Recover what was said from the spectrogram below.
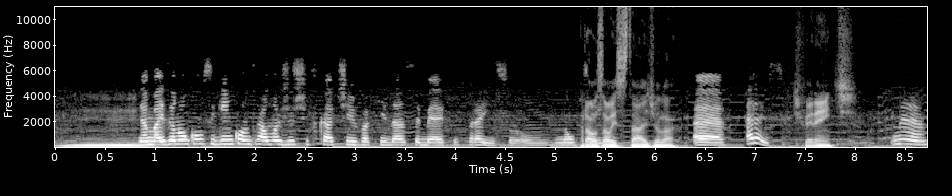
Hum, Né, Mas eu não consegui encontrar uma justificativa aqui da CBF pra isso. Não, não pra usar o estádio lá. É, era isso. Diferente. Né?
